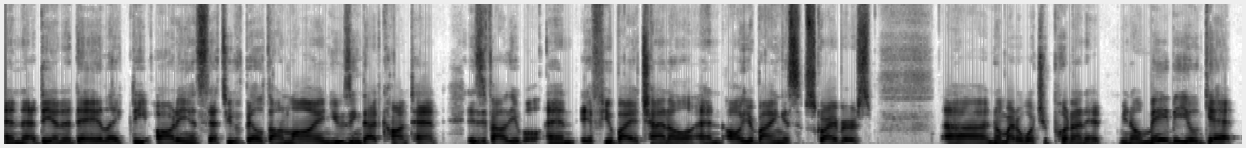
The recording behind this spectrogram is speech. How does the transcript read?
And at the end of the day, like the audience that you've built online using that content is valuable. And if you buy a channel and all you're buying is subscribers, uh, no matter what you put on it, you know, maybe you'll get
